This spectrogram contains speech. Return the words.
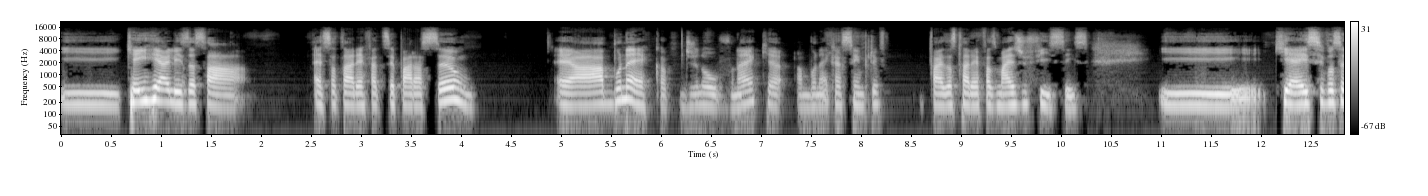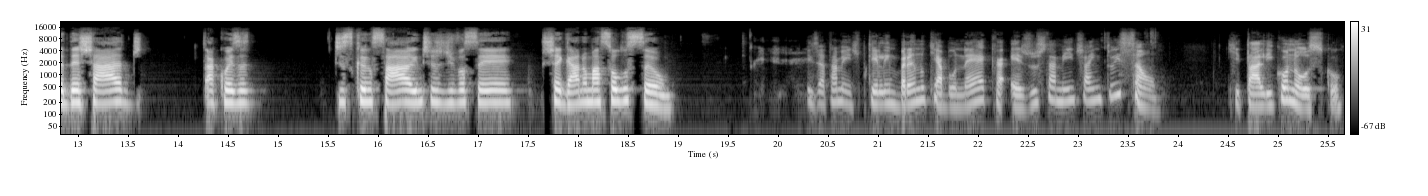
E quem realiza essa, essa tarefa de separação é a boneca, de novo, né? Que a boneca sempre faz as tarefas mais difíceis. E que é se você deixar a coisa descansar antes de você chegar numa solução. Exatamente, porque lembrando que a boneca é justamente a intuição que está ali conosco.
